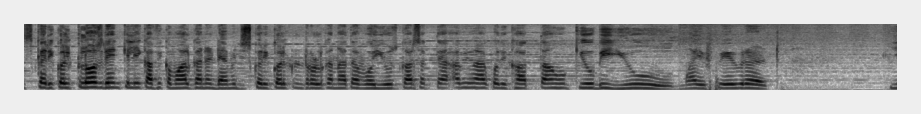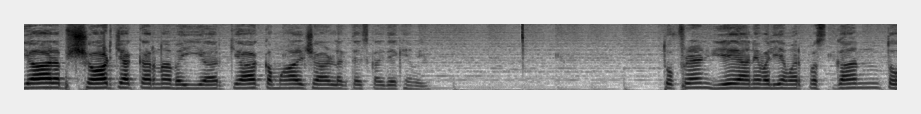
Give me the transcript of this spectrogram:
इसका रिकॉल क्लोज रेंज के लिए काफ़ी कमाल का डैमेज जिसको रिकॉल कंट्रोल करना था, वो यूज़ कर सकते हैं। अभी मैं आपको दिखाता हूँ Q B U my favourite यार, अब शॉट चेक करना भाई यार, क्या कमाल शॉट लगता है इसका, देखें भाई। तो फ्रेंड ये आने वाली है हमारे पास गन तो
